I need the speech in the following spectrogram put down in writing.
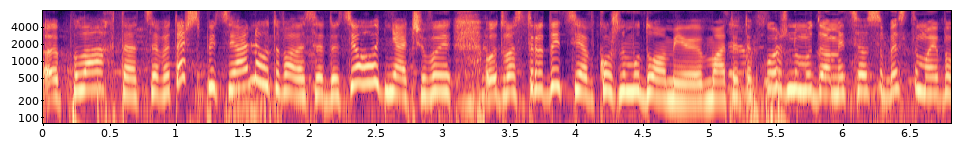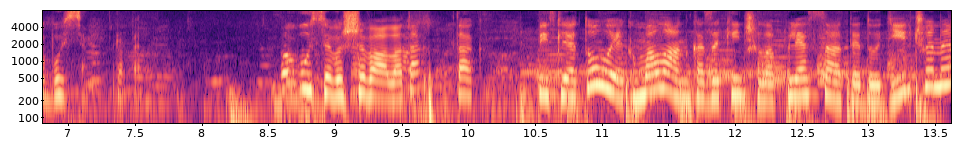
е, плахта. Це ви теж спеціально готувалися до цього дня? Чи ви от у вас традиція в кожному домі мати В кожному домі це особисто моя бабуся робила. Бабуся вишивала, так? Так. Після того, як Маланка закінчила плясати до дівчини,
